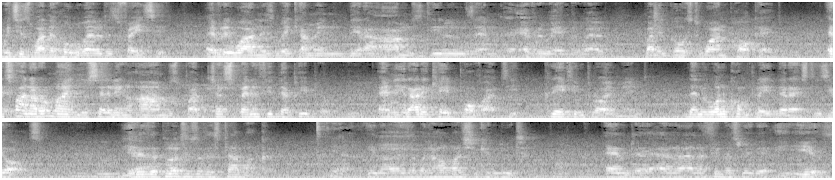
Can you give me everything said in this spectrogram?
which is what the whole world is facing. Everyone is welcoming, there are arms deals and everywhere in the world, but it goes to one pocket. It's fine, I don't mind you selling arms, but just benefit the people and eradicate poverty, create employment. Then we won't complain, the rest is yours. It is the politics of the stomach. Yeah. You know, it's about how much you can loot. And, uh, and, and I think that's where he is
